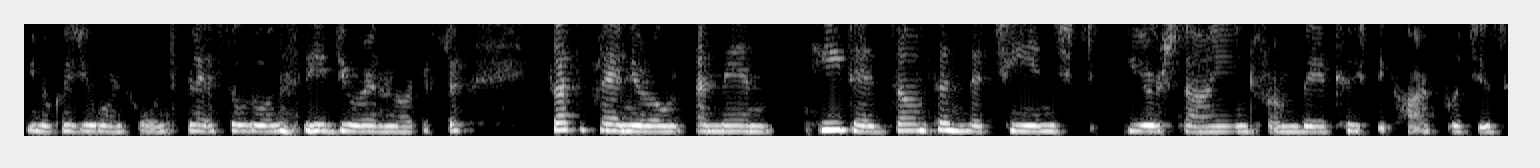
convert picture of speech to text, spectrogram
you know, because you weren't going to play a solo on the stage, you were in an orchestra got to play on your own. And then he did something that changed your sound from the acoustic harp which is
